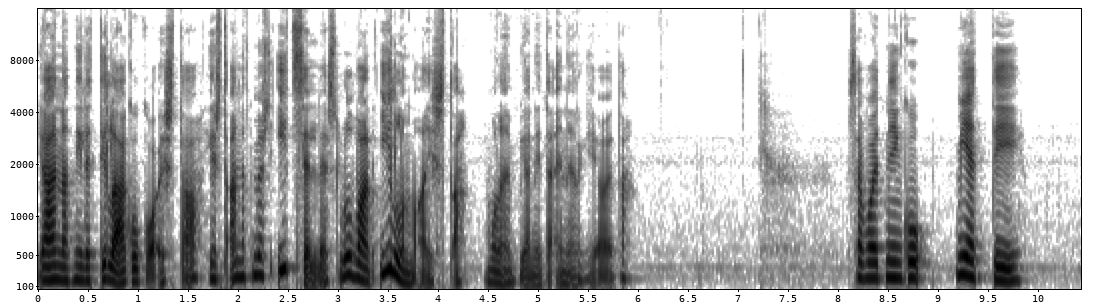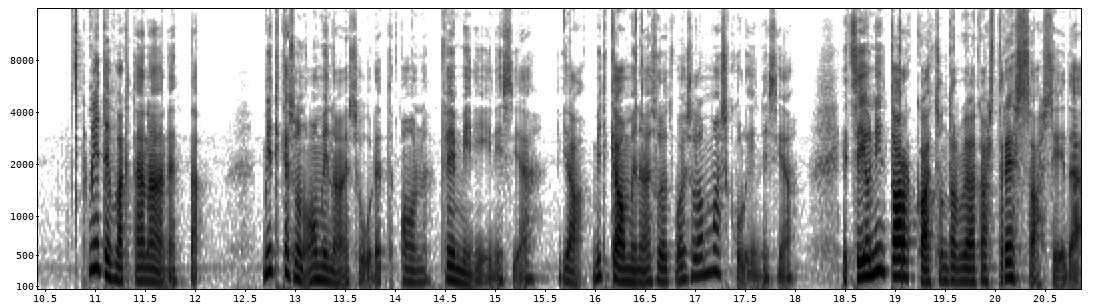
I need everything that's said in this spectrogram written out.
ja annat niille tilaa kukoistaa. Ja sitten annat myös itsellesi luvan ilmaista molempia niitä energioita. Sä voit niinku miettiä, mietin vaikka tänään, että mitkä sun ominaisuudet on feminiinisiä ja mitkä ominaisuudet voisi olla maskuliinisia. Et se ei ole niin tarkkaa, että sun tarvitsee alkaa stressaa siitä,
